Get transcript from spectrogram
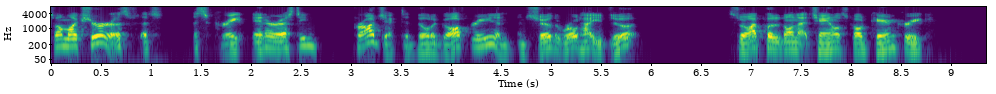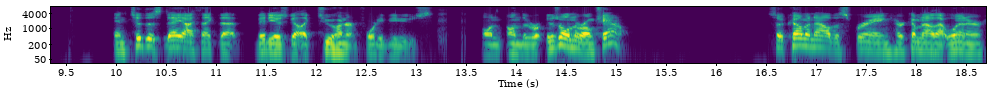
So I'm like, sure, that's that's that's a great, interesting project to build a golf green and, and show the world how you do it. So I put it on that channel. It's called Karen Creek. And to this day, I think that video's got like 240 views on, on the, it was on the wrong channel. So coming out of the spring or coming out of that winter,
